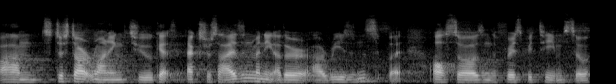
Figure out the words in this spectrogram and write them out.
um, to start running to get exercise and many other uh, reasons. But also, I was in the frisbee team, so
